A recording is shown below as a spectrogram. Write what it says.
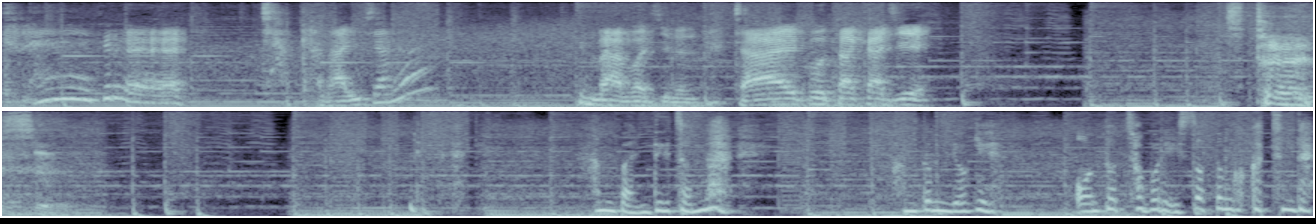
그래 그래 착한 아이잖아. 나머지는 잘 부탁하지. 스트레스 한 발 늦었나? 방금 여기 언터처블이 있었던 것 같은데.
